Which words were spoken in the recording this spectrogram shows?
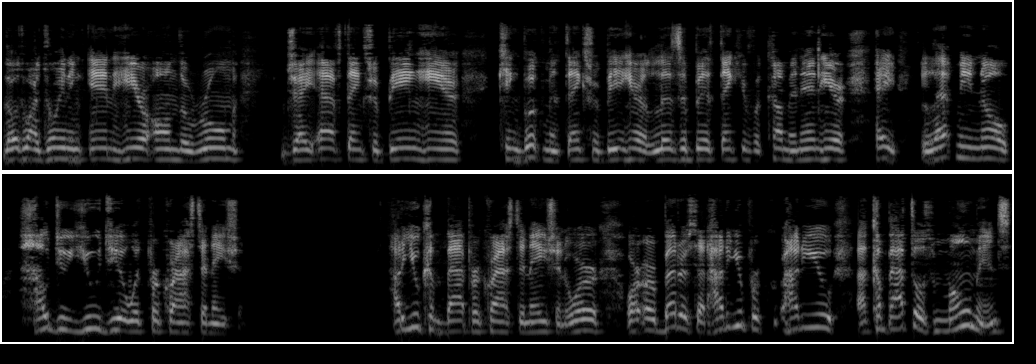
Those who are joining in here on the room, JF, thanks for being here. King Bookman, thanks for being here. Elizabeth, thank you for coming in here. Hey, let me know how do you deal with procrastination? How do you combat procrastination, or or, or better said, how do you how do you uh, combat those moments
